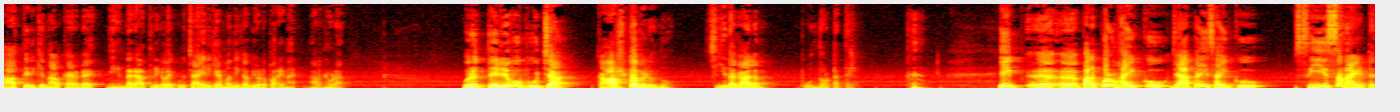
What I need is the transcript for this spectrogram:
കാത്തിരിക്കുന്ന ആൾക്കാരുടെ നീണ്ട രാത്രികളെക്കുറിച്ചായിരിക്കാം മതി കവിയോട് പറയണേ അറിഞ്ഞൂടാ ഒരു തെരുവ് പൂച്ച കാഷ്ടമിടുന്നു ശീതകാലം പൂന്തോട്ടത്തിൽ. ഈ പലപ്പോഴും ഹൈക്കു ജാപ്പനീസ് ഹൈക്കു സീസണായിട്ട്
